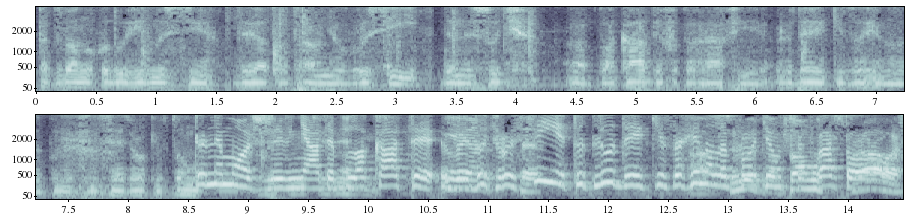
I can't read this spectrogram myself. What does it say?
так звану ходу гідності 9 травня в Росії, де несуть е, плакати, фотографії людей, які загинули понад 70 років тому. Ти не можеш рівняти плакати, Ні, ведуть в Росії. це... Тут люди, які загинули Абсолютно. протягом четвертого справа, року.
